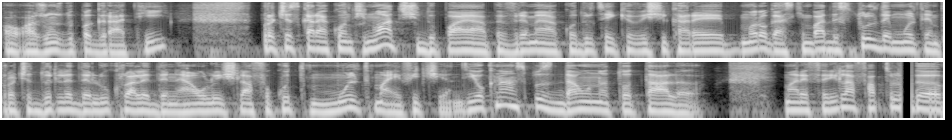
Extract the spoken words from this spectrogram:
au ajuns după gratii, proces care a continuat și după aia pe vremea Codruței și care, mă rog, a schimbat destul de multe în procedurile de lucru ale DNA-ului și l-a făcut mult mai eficient. Eu când am spus daună totală, m-am referit la faptul că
